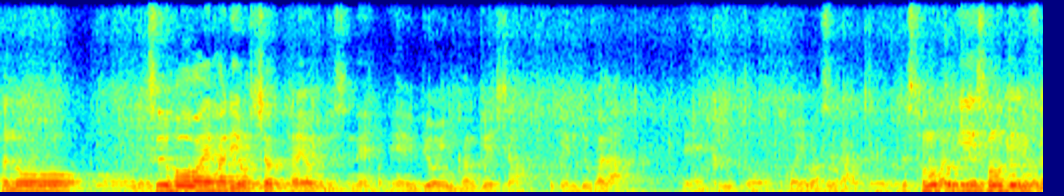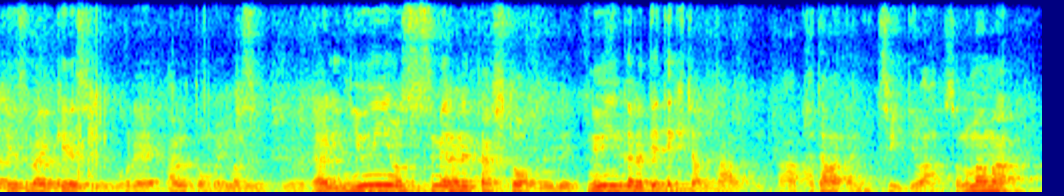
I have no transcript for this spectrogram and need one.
あの通報はやはりおっしゃったようにですね、え病院関係者、保健所からえー、来ると思いますが、その時その時のケースバイケース、これ、あると思います。やはり入院を勧められた人、入院から出てきちゃった方々については、そのまま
